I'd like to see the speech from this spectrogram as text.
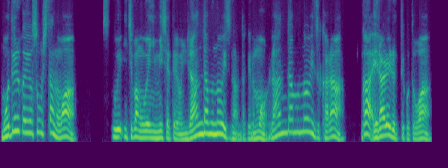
モデルが予想したのは、一番上に見せたようにランダムノイズなんだけども、ランダムノイズからが得られるってことは、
